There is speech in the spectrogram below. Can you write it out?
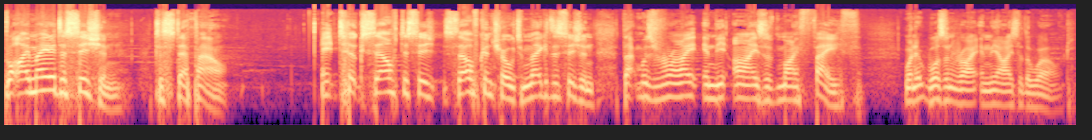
But I made a decision to step out. It took self control to make a decision that was right in the eyes of my faith when it wasn't right in the eyes of the world.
